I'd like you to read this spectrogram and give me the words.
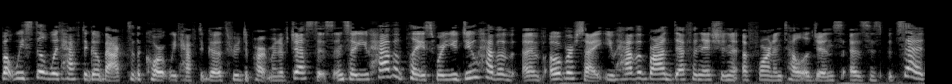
but we still would have to go back to the court. We'd have to go through department of justice and so you have a place where you do have a, oversight. You have a broad definition of foreign intelligence, as has been said,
